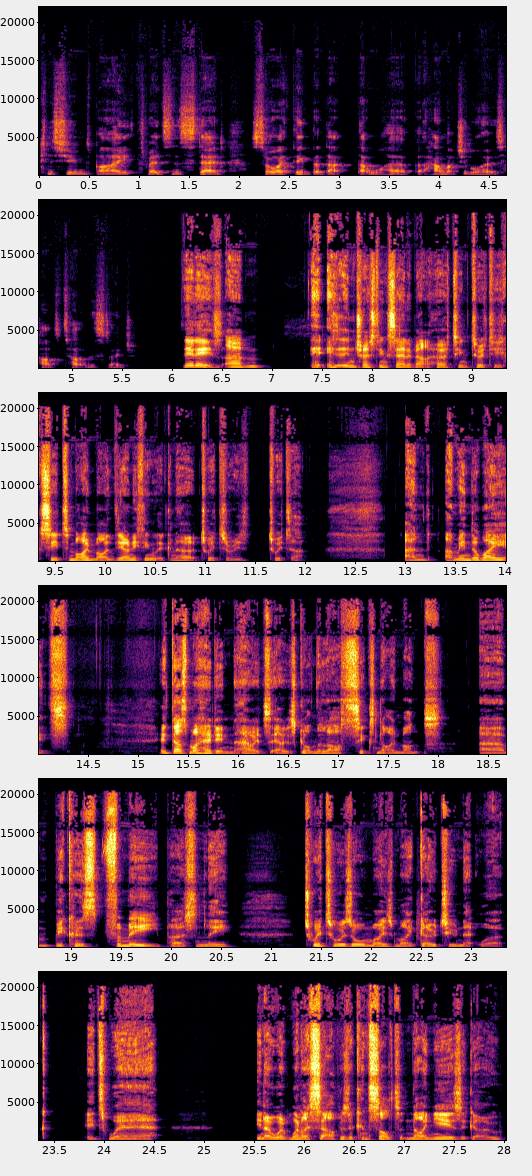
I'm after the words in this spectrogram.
consumed by Threads instead. So I think that that, that will hurt, but how much it will hurt is hard to tell at this stage. It is. Um, it's interesting saying about hurting Twitter. See, to my mind, the only thing that can hurt Twitter is Twitter, and I mean the way it's. It does my head in how it's how it's gone the last six nine months. Um, because for me personally, Twitter was always my go-to network. It's where, you know, when, when I set up as a consultant nine years ago,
